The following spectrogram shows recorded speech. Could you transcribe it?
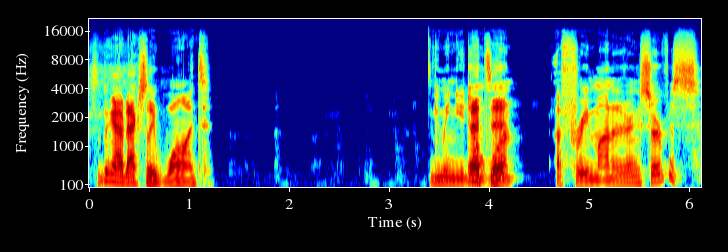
Something I would actually want. You mean you don't That's it. want a free monitoring service?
